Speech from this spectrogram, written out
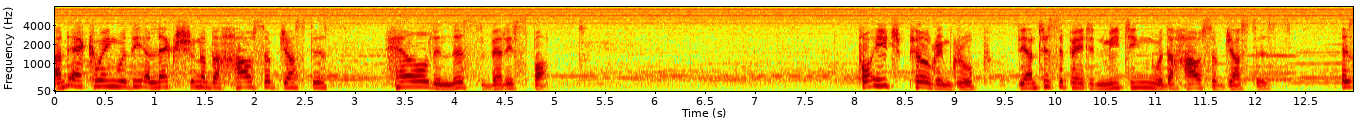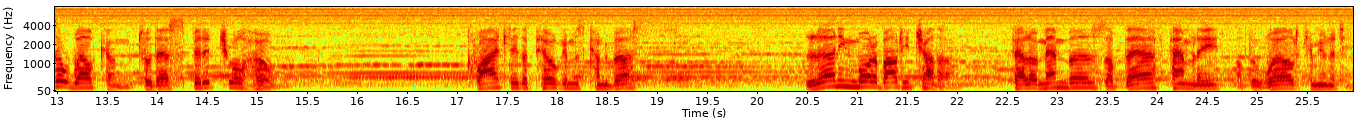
and echoing with the election of the House of Justice held in this very spot. For each pilgrim group, the anticipated meeting with the House of Justice is a welcome to their spiritual home. Quietly the pilgrims converse learning more about each other, fellow members of their family of the world community.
